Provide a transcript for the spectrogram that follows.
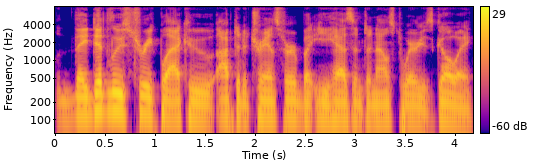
they did lose Tarik Black, who opted to transfer, but he hasn't announced where he's going.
